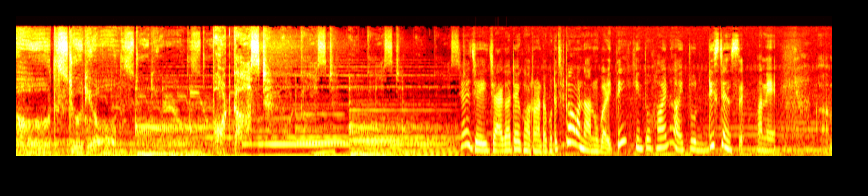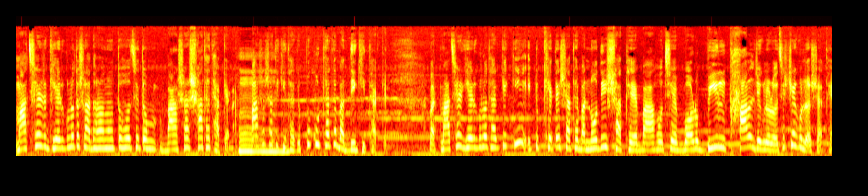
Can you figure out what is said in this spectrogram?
Mood Studio Podcast. যে এই জায়গাটায় ঘটনাটা ঘটেছে এটা আমার নানু বাড়িতেই কিন্তু হয় না একটু ডিস্টেন্সে মানে মাছের ঘেরগুলো তো সাধারণত হচ্ছে তো বাসার সাথে থাকে না। বাসার সাথে কি থাকে? পুকুর থাকে বা দিঘি থাকে। বাট মাছের ঘেরগুলো থাকে কি একটু ক্ষেতের সাথে বা নদীর সাথে বা হচ্ছে বড় বিল খাল যেগুলো রয়েছে সেগুলোর সাথে।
